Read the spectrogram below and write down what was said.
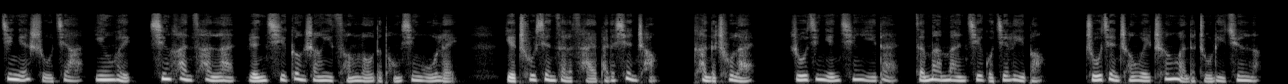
今年暑假，因为《星汉灿烂》人气更上一层楼的童星吴磊，也出现在了彩排的现场。看得出来，如今年轻一代在慢慢接过接力棒，逐渐成为春晚的主力军了。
